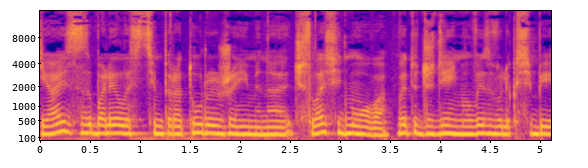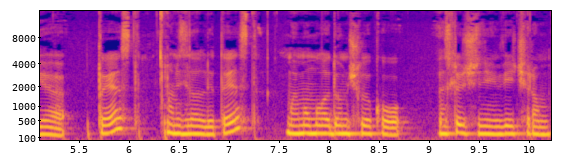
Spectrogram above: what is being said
Я заболела с температурой уже именно числа 7 В этот же день мы вызвали к себе тест, мы сделали тест, моему молодому человеку на следующий день вечером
